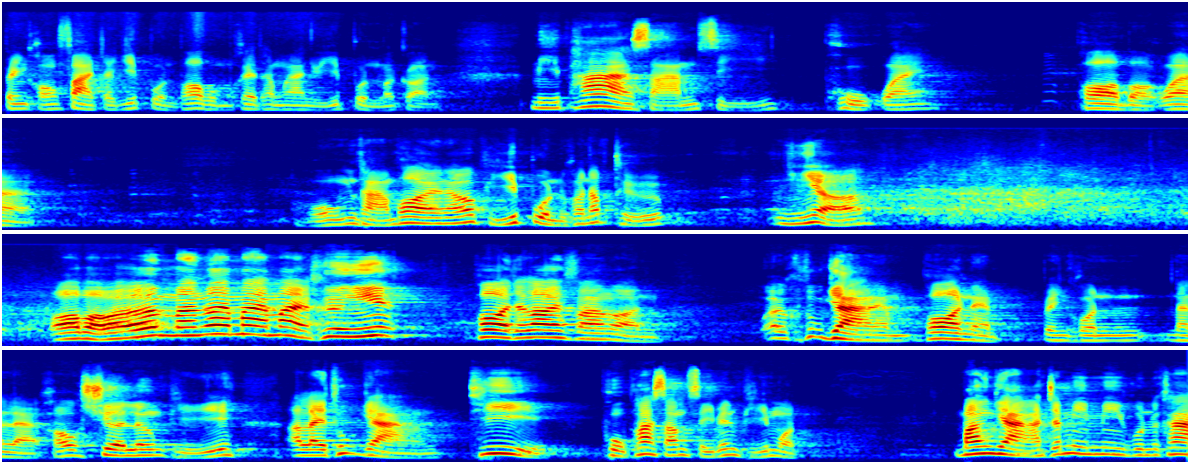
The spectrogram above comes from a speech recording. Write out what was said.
เป็นของฝากจากญี่ปุ่น พ่อผมเคยทำงานอยู่ญี่ปุ่นมาก่อน มีผ้าสามสีผูกไว้ พ่อบอกว่าผมถามพ่อเลยนะว่าผีญี่ปุ่นเขานับถืออย่างนี้เหรอพ่อบอกว่าเออมันไม่ไม่ไม่คืออย่างนี้ พ่อจะเล่าให้ฟังก่อนทุกอย่างเนี่ยพ่อเนี่ย เป็นคนนั่นแหละเขาเชื่อเรื่องผีอะไรทุกอย่างที่ผูกผ้าสามสีเป็นผีหมด บางอย่างอาจจะไม่มีคุณค่า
